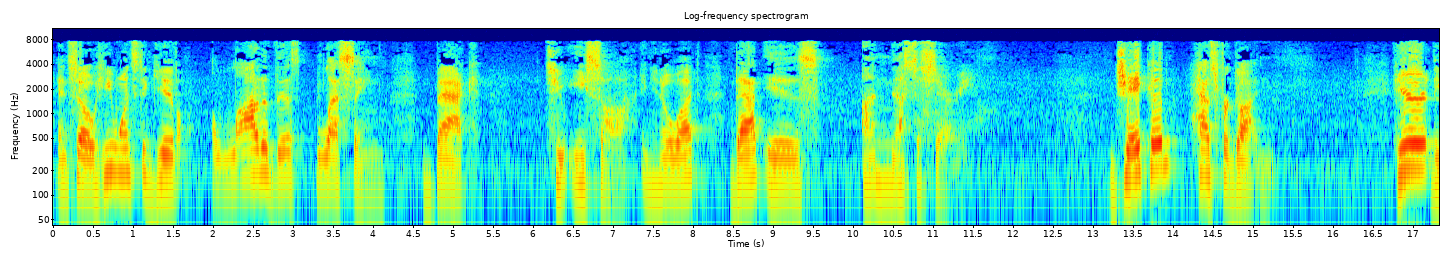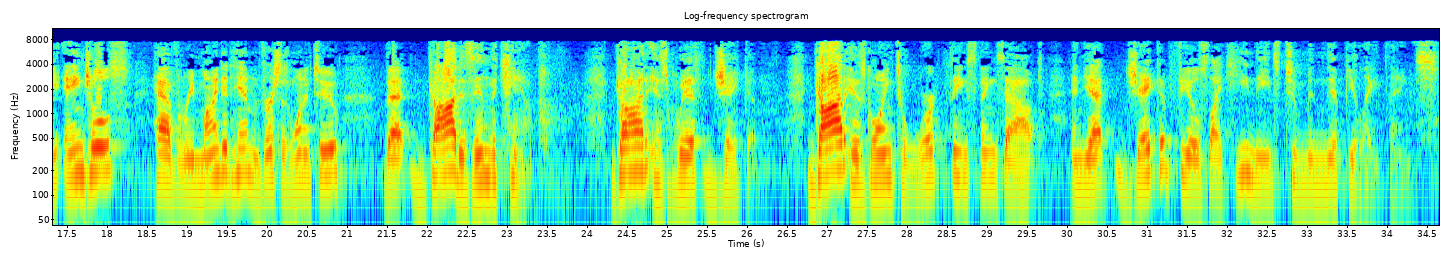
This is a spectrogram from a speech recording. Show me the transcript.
And so he wants to give a lot of this blessing back to Esau. And you know what? That is unnecessary. Jacob has forgotten. Here the angels have reminded him in verses 1 and 2 that God is in the camp. God is with Jacob. God is going to work these things out, and yet Jacob feels like he needs to manipulate things,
